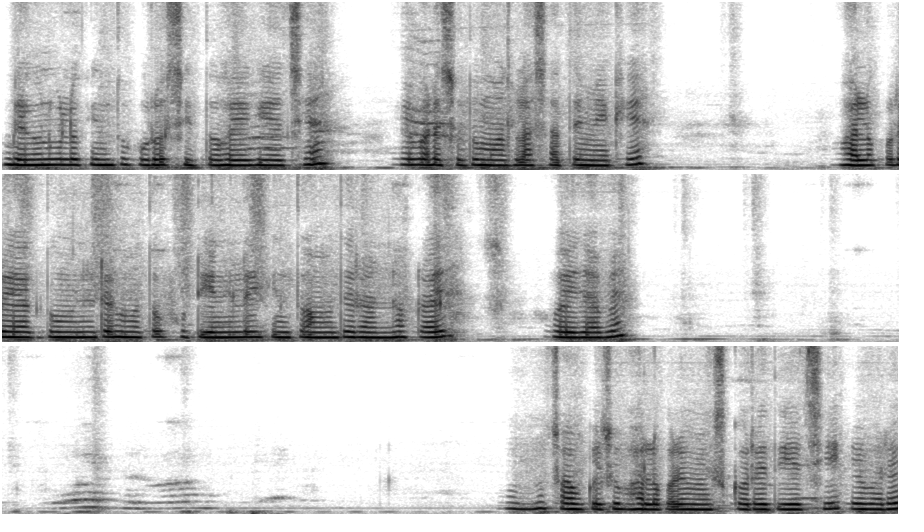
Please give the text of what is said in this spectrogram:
বেগুনগুলো কিন্তু পুরো সিদ্ধ হয়ে গিয়েছে। এবারে শুধু মশলার সাথে মেখে ভালো করে এক দু মিনিটের মতো ফুটিয়ে নিলেই কিন্তু আমাদের রান্না প্রায় হয়ে যাবে। সব কিছু ভালো করে মিক্স করে দিয়েছি। এবারে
